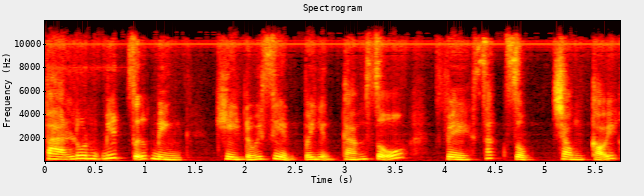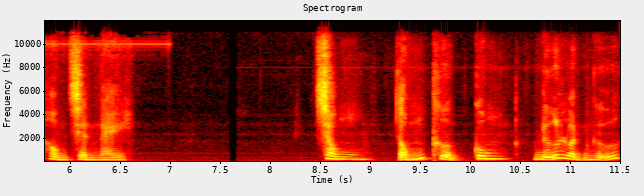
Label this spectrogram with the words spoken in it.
và luôn biết giữ mình khi đối diện với những cám dỗ về sắc dục trong cõi hồng trần này. Trong Tống Thượng Cung Nữ Luận Ngữ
